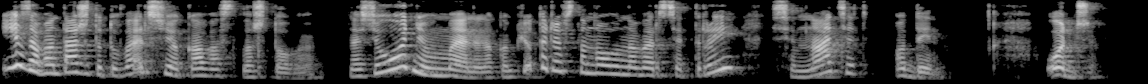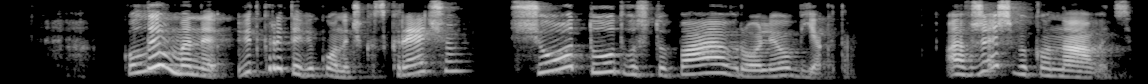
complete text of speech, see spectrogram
і завантажити ту версію, яка вас влаштовує. На сьогодні в мене на комп'ютері встановлена версія 3.17.1. Отже, коли в мене відкрите віконечко скречу, що тут виступає в ролі об'єкта? А вже ж виконавець,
